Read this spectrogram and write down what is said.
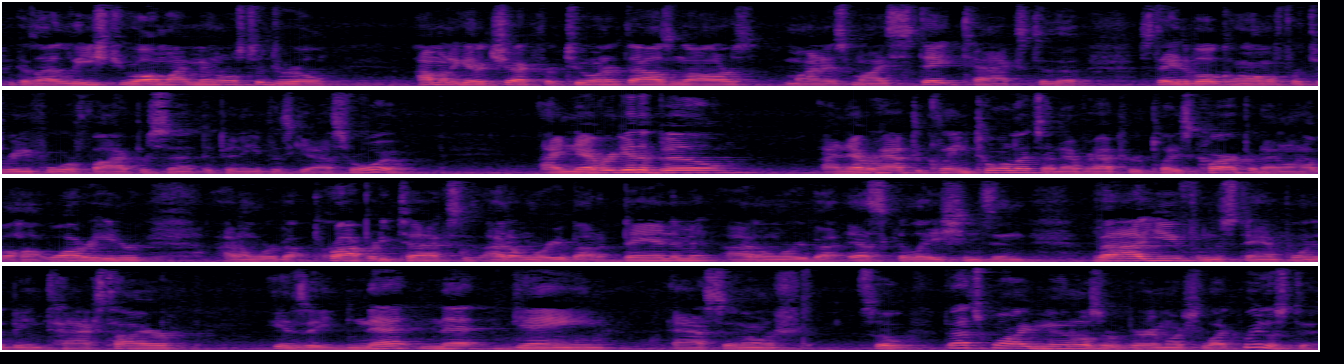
because I leased you all my minerals to drill, I'm going to get a check for $200,000 minus my state tax to the state of Oklahoma for 3, 4, 5%, depending if it's gas or oil. I never get a bill. I never have to clean toilets. I never have to replace carpet. I don't have a hot water heater. I don't worry about property taxes. I don't worry about abandonment. I don't worry about escalations in value from the standpoint of being taxed higher. It is a net net gain asset ownership. So that's why minerals are very much like real estate.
